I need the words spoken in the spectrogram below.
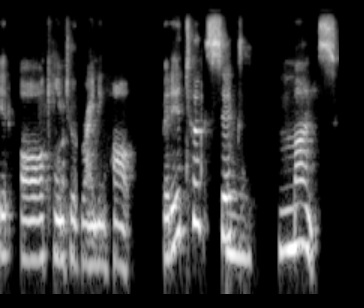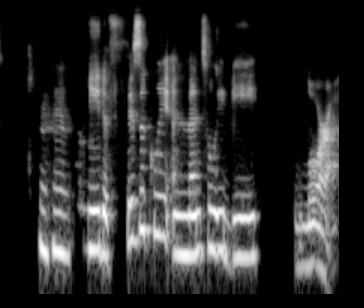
it all came to a grinding halt. But it took 6 mm-hmm. months mm-hmm. for me to physically and mentally be Laura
